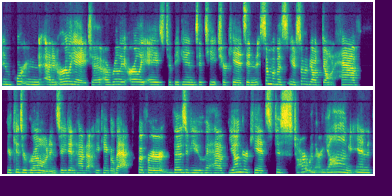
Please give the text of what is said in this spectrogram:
important at an early age, a, a, really early age, to begin to teach your kids. And some of us, you know, some of y'all don't have your kids are grown, and so you didn't have that, you can't go back. But for those of you who have younger kids, just start when they're young and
